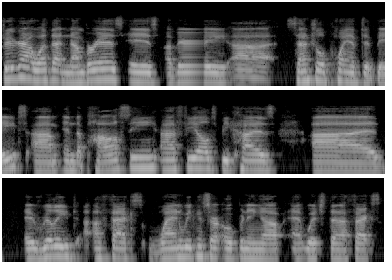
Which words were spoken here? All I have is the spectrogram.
figuring out what that number is is a very uh, central point of debate um, in the policy uh, field because uh, it really affects when we can start opening up, and which then affects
